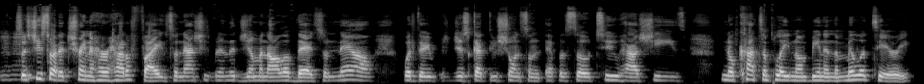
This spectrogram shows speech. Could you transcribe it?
Mm-hmm. So she started training her how to fight. So now she's been in the gym and all of that. So now what they just got through showing some episode two, how she's, you know, contemplating on being in the military,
